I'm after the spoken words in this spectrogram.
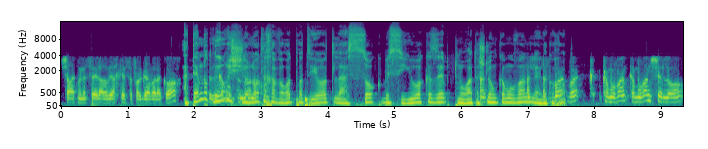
שרק מנסה להרוויח כסף על גב הלקוח. אתם נותנים רישיונות לא נכון. לחברות פרטיות לעסוק בסיוע כזה, תמורת תשלום כמובן, ללקוחות? כמובן, כמובן שלא,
